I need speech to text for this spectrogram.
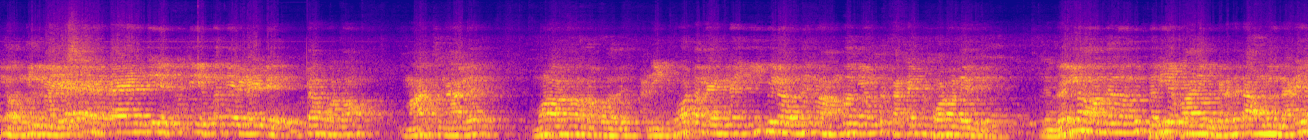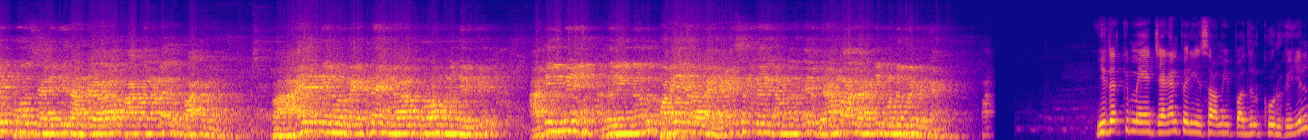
நான் உங்களுக்கு நான் ஏற்கனவே ரெண்டாயிரத்தி எண்ணூத்தி எண்பத்தி ஏழு லைட்டு போட்டோம். மார்ச் நாலு. மூணாவது வரப்போகுது அன்னைக்கு போட்ட லைன்ல ஈபியில் வந்து நான் ஐம்பது கிலோமீட்டர் கண்டக்ட் போட வேண்டியது. இந்த வெள்ளம் வந்தது வந்து பெரிய பாதிப்பு. கிட்டத்தட்ட அவங்களுக்கு நிறைய போஸ்ட் அடிச்சு அந்த வேலை பார்க்கறனால இதை பார்க்கல. இப்போ ஆயிரத்தி ஐநூறு லைட் தான் எங்களால் போட முடிஞ்சிருக்கு. அதையுமே அது இங்கே வந்து பழைய வேலை எலெக்ஷன் கம்பெனி வேகமாக கட்டி கொண்டு போயிட்டு இதற்கு மே ஜெகன் பெரியசாமி பதில் கூறுகையில்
